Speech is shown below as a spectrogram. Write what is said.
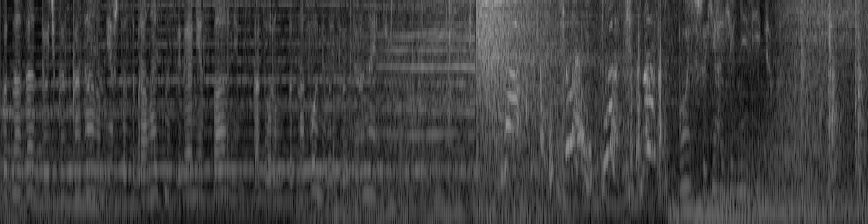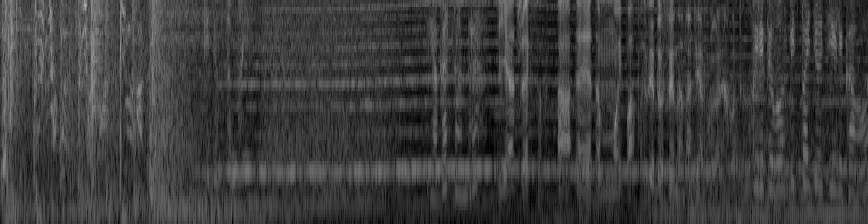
год назад дочка сказала мне, что собралась на свидание с парнем, с которым познакомилась в интернете. Больше я ее не видела. Идем со мной. Я Кассандра. Я Джексон, а это мой папа. Веду сына на первую охоту. Перепелов бить пойдете или кого?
